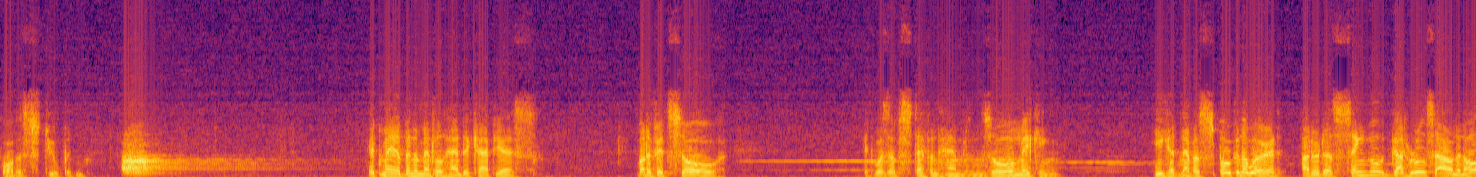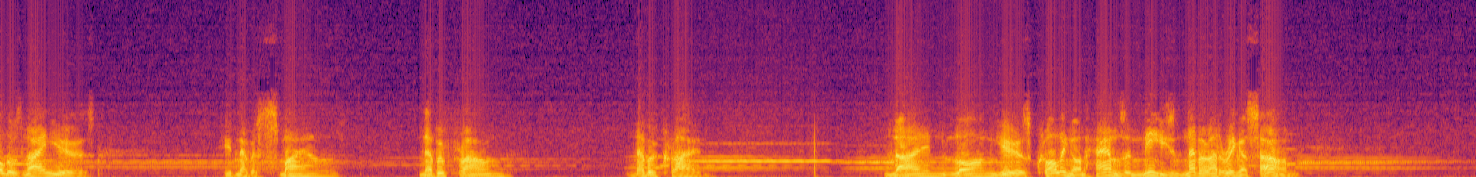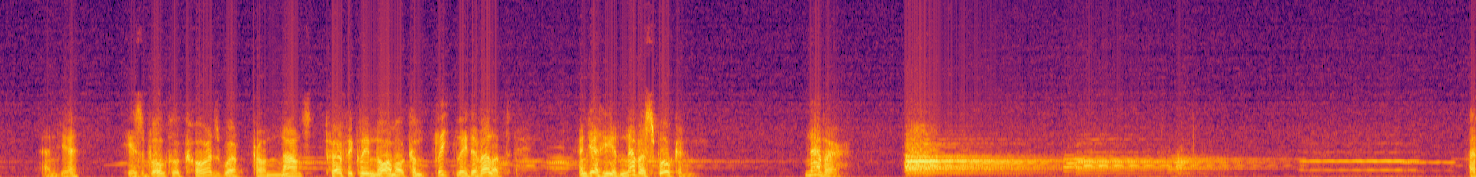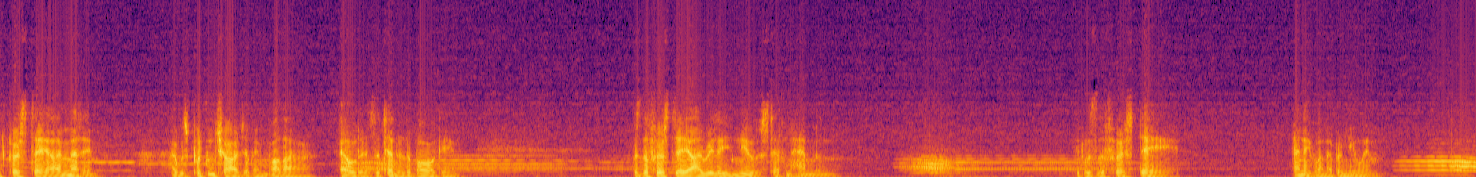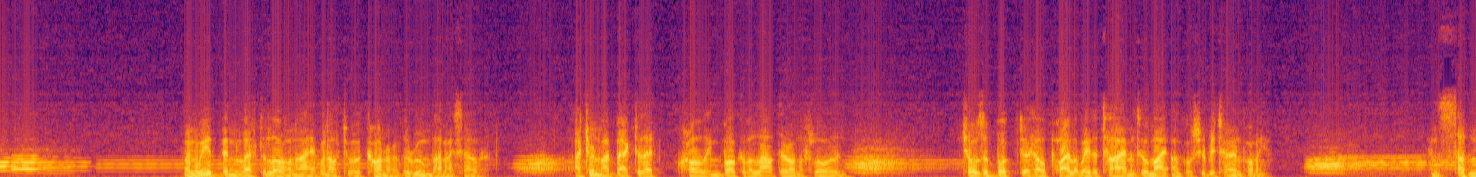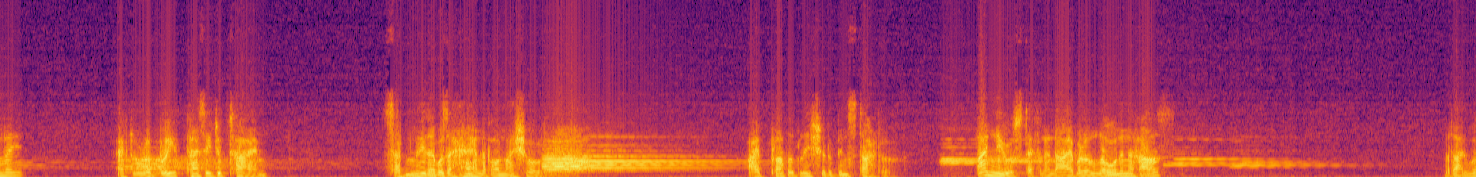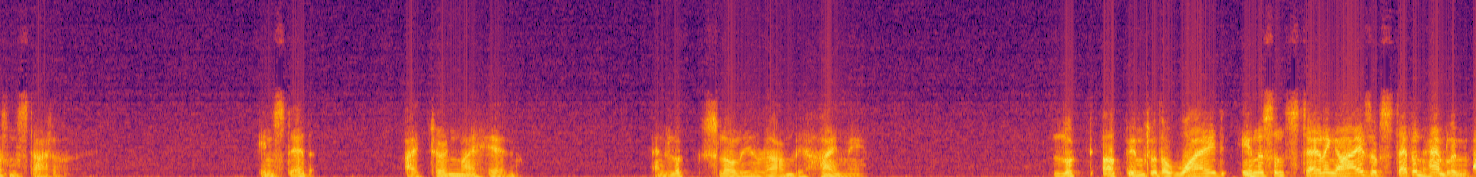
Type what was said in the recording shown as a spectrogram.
For the stupid. It may have been a mental handicap, yes. But if it's so, it was of Stephen Hamlin's own making. He had never spoken a word, uttered a single guttural sound in all those nine years. He'd never smiled, never frowned, never cried. Nine long years crawling on hands and knees, never uttering a sound. And yet, his vocal cords were pronounced perfectly normal, completely developed. And yet he had never spoken. Never. That first day I met him, I was put in charge of him while our elders attended a ball game. It was the first day I really knew Stephen Hamlin. It was the first day anyone ever knew him. When we had been left alone, I went off to a corner of the room by myself. I turned my back to that crawling bulk of a lout there on the floor and chose a book to help while away the time until my uncle should return for me. And suddenly, after a brief passage of time, Suddenly, there was a hand upon my shoulder. I probably should have been startled. I knew Stefan and I were alone in the house. But I wasn't startled. Instead, I turned my head and looked slowly around behind me. Looked up into the wide, innocent, staring eyes of Stephen Hamblin.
